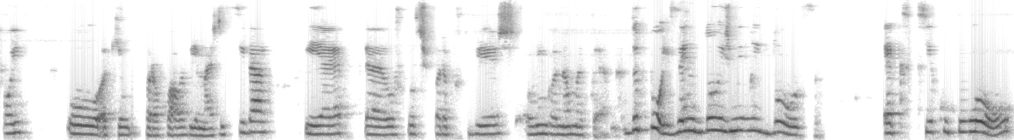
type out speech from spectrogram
foi o, aquilo para o qual havia mais necessidade, que é uh, os cursos para português, língua não materna. Depois, em 2012, é que se acoplou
